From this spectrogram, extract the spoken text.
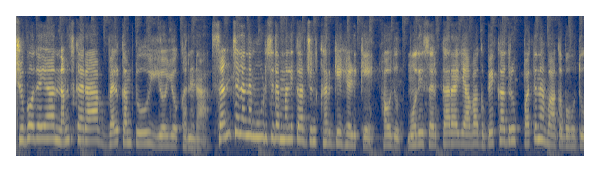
ಶುಭೋದಯ, ನಮಸ್ಕಾರ ವೆಲ್ಕಮ್ ಟು ಯೋಯೋ ಕನ್ನಡ ಸಂಚಲನ ಮೂಡಿಸಿದ ಮಲ್ಲಿಕಾರ್ಜುನ್ ಖರ್ಗೆ ಹೇಳಿಕೆ, ಹೌದು, ಮೋದಿ ಸರ್ಕಾರ ಯಾವಾಗ ಬೇಕಾದರೂ ಪತನವಾಗಬಹುದು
